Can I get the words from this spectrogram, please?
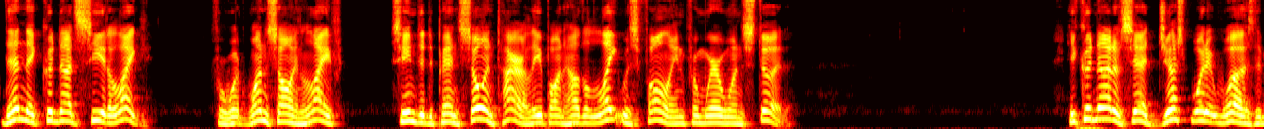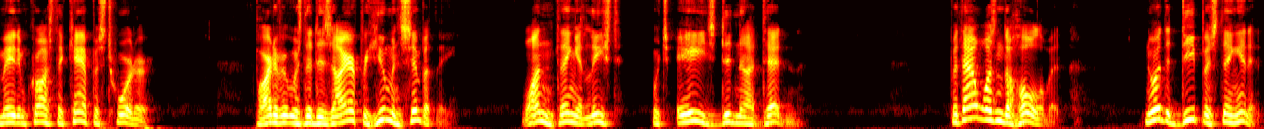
Then they could not see it alike, for what one saw in life seemed to depend so entirely upon how the light was falling from where one stood. He could not have said just what it was that made him cross the campus toward her. Part of it was the desire for human sympathy one thing at least which age did not deaden. But that wasn't the whole of it, nor the deepest thing in it.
